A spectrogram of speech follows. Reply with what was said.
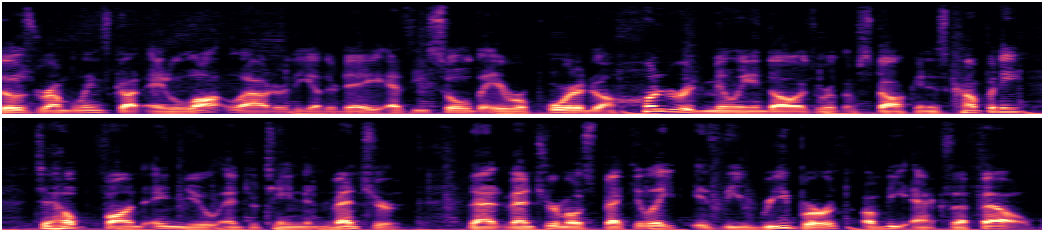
Those rumblings got a lot louder the other day as he sold a reported $100 million worth of stock in his company to help fund a new entertainment venture. That venture, most speculate, is the rebirth of the XFL.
